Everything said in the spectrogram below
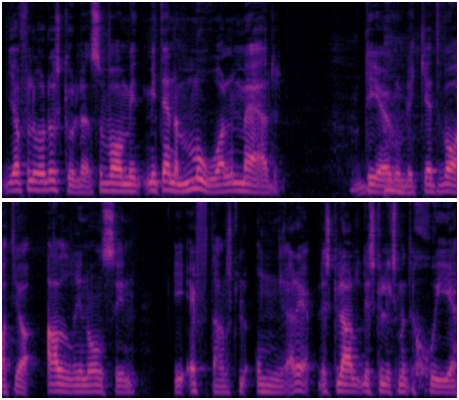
jag förlorade oskulden så var mitt, mitt enda mål med det ögonblicket var att jag aldrig någonsin i efterhand skulle ångra det. Det skulle, aldrig, det skulle liksom inte ske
